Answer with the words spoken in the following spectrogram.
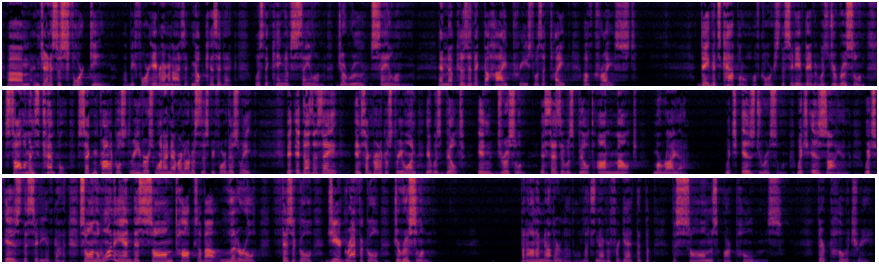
Um, in Genesis 14, uh, before Abraham and Isaac, Melchizedek was the king of Salem, Jerusalem. And Melchizedek, the high priest, was a type of Christ. David's capital, of course, the city of David, was Jerusalem. Solomon's temple, Second Chronicles 3, verse 1. I never noticed this before this week. It, it doesn't say in Second Chronicles 3, 1, it was built in Jerusalem. It says it was built on Mount Moriah, which is Jerusalem, which is Zion, which is the city of God. So, on the one hand, this psalm talks about literal, physical, geographical Jerusalem. But on another level, let's never forget that the, the Psalms are poems, they're poetry.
